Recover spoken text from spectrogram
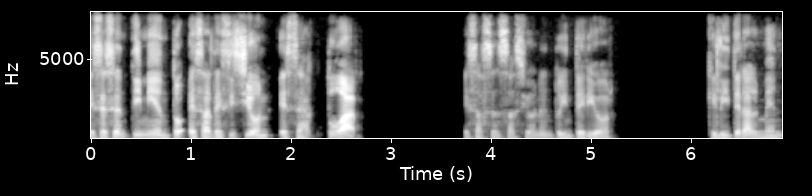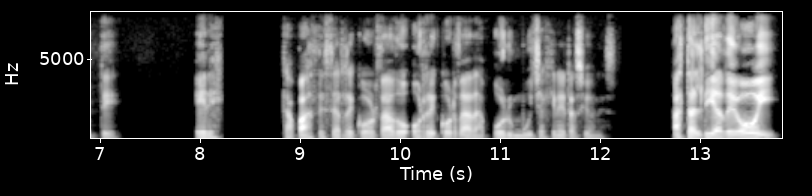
ese sentimiento, esa decisión, ese actuar, esa sensación en tu interior, que literalmente eres capaz de ser recordado o recordada por muchas generaciones. Hasta el día de hoy,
